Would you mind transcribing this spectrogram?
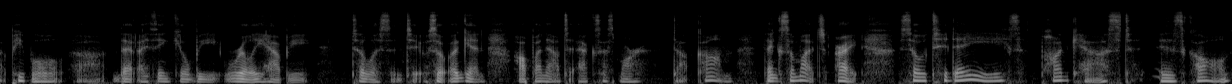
uh, people uh, that I think you'll be really happy to listen to. So, again, hop on out to accessmore.com. Thanks so much. All right. So, today's podcast is called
